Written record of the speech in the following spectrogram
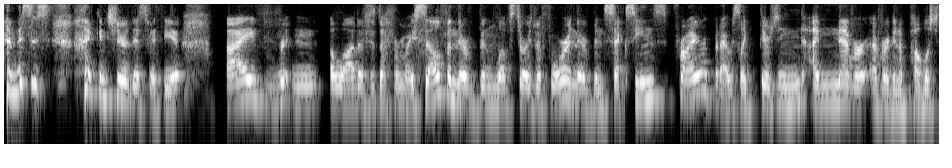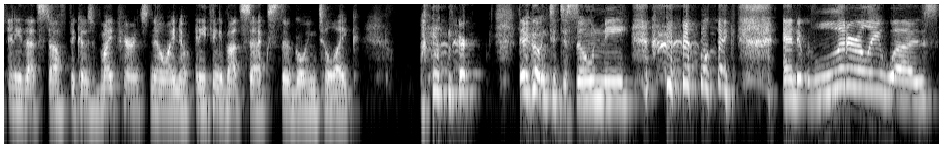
and this is, I can share this with you. I've written a lot of stuff for myself, and there have been love stories before, and there have been sex scenes prior. But I was like, there's, n- I'm never ever going to publish any of that stuff because my parents know I know anything about sex, they're going to like, they're, they're going to disown me. like, and it literally was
